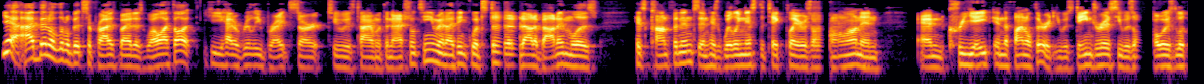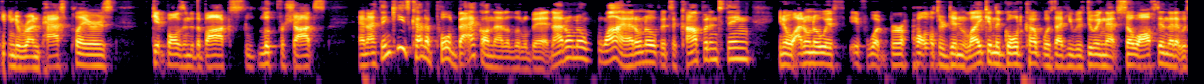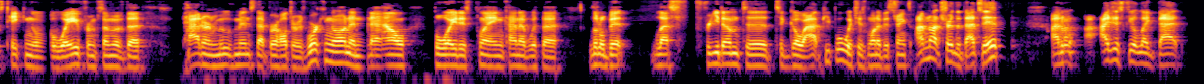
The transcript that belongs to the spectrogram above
Yeah, I've been a little bit surprised by it as well. I thought he had a really bright start to his time with the national team, and I think what stood out about him was his confidence and his willingness to take players on and and create in the final third. He was dangerous. He was always looking to run past players, get balls into the box, look for shots. And I think he's kind of pulled back on that a little bit. And I don't know why. I don't know if it's a confidence thing. You know, I don't know if if what Berhalter didn't like in the Gold Cup was that he was doing that so often that it was taking away from some of the pattern movements that Berhalter is working on. And now Boyd is playing kind of with a little bit less freedom to to go at people, which is one of his strengths. I'm not sure that that's it. I don't. I just feel like that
